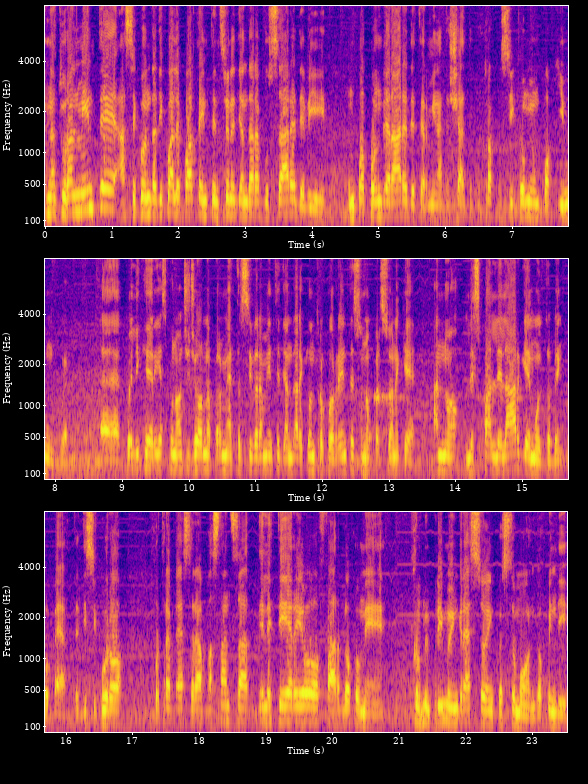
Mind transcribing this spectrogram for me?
Naturalmente, a seconda di quale porta hai intenzione di andare a bussare, devi un po' ponderare determinate scelte. Purtroppo sì, come un po' chiunque eh, quelli che riescono oggigiorno a permettersi veramente di andare controcorrente sono persone che hanno le spalle larghe e molto ben coperte. Di sicuro potrebbe essere abbastanza deletereo farlo come, come primo ingresso in questo mondo, quindi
